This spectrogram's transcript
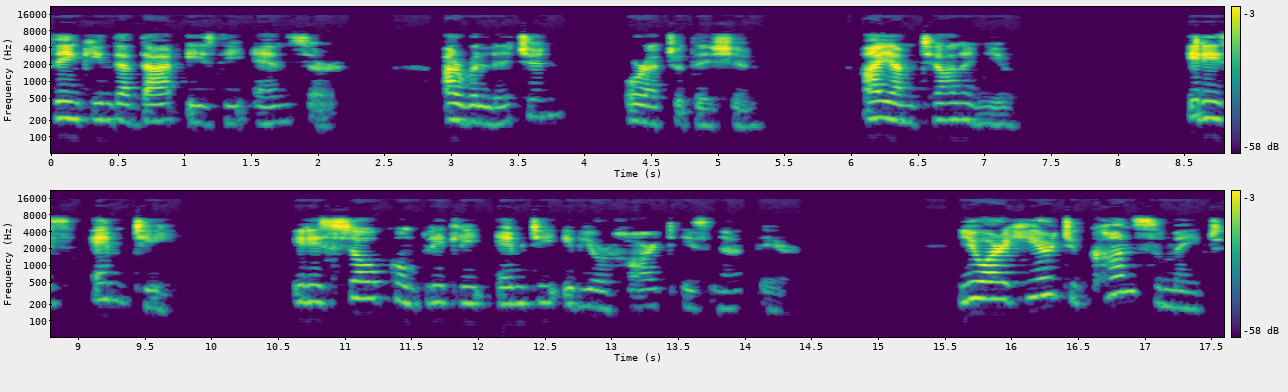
thinking that that is the answer, a religion or a tradition. I am telling you, it is empty. It is so completely empty if your heart is not there. You are here to consummate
